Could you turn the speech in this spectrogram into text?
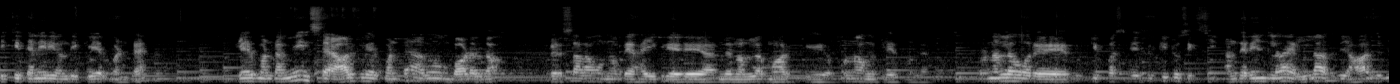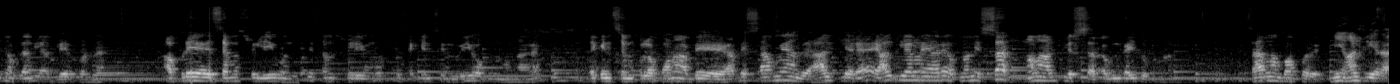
திக்கி தண்ணீரி வந்து கிளியர் பண்ணிட்டேன். கிளியர் பண்ணிட்டேன். மீன்ஸ் ஆல் கிளியர் பண்ணிட்டேன். அதுவும் பார்டர் தான். பெருசாலாம் ஒன்றும் அப்படியே ஹை கிரேடு அந்த நல்ல மார்க்கு அப்படிலாம் ஒன்றும் கிளியர் பண்ணல. ஒரு நல்ல ஒரு fifty percentage fifty to sixty அந்த ரேஞ்சில் தான் எல்லா சப்ஜெக்ட் ஆறு சப்ஜெக்ட் அப்படி தான் கிளியர் பண்ணேன். அப்படியே செமஸ்டர் லீவ் வந்துச்சு. செமஸ்டர் லீவ் முடிச்சு செகண்ட் செம் ரீ ஓப்பன் பண்ணாங்க செகண்ட் செம்குள்ளே போனால் அப்படியே அப்படியே செம்மையாக அந்த ஆல் கிளியர் ஆல் கிளியர்லாம் யார்? அப்படின்னா சார் நானும் ஆல் கிளியர் சார் அப்படின்னு கை தூக்குனாங்க. சார்லாம் பார்ப்பாரு நீ ஆல் கிளியரா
